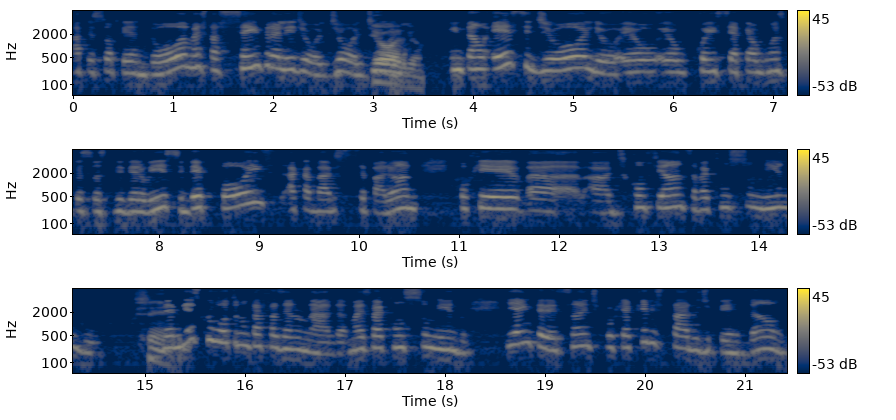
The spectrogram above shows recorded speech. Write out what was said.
a pessoa perdoa, mas está sempre ali de olho, de olho, de, de olho. olho. Então, esse de olho, eu, eu conheci até algumas pessoas que viveram isso e depois acabaram se separando, porque a, a desconfiança vai consumindo né? Mesmo que o outro não está fazendo nada, mas vai consumindo. E é interessante porque aquele estado de perdão,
